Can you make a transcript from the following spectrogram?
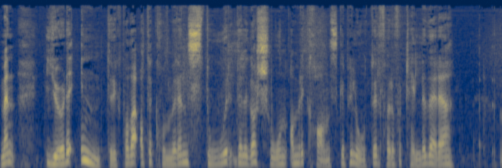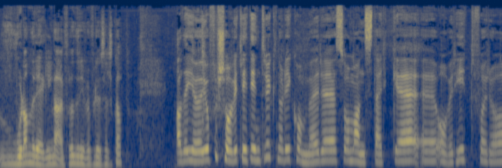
men gjør det inntrykk på deg at det kommer en stor delegasjon amerikanske piloter for å fortelle dere hvordan reglene er for å drive flyselskap? Ja, Det gjør jo for så vidt litt inntrykk når de kommer eh, så mannsterke eh, over hit for å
